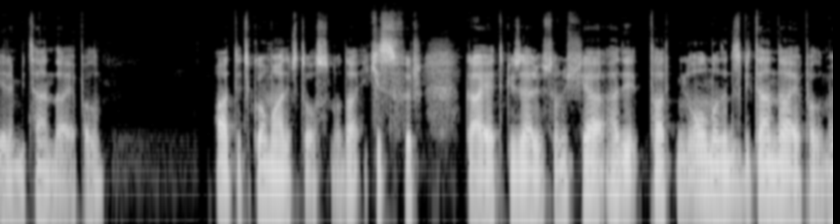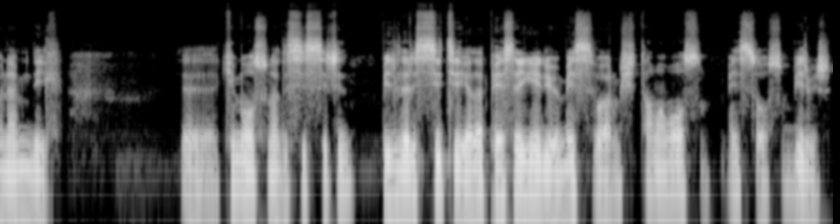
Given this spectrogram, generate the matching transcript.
Gelin bir tane daha yapalım. Atletico Madrid olsun o da 2-0. Gayet güzel bir sonuç. Ya hadi tatmin olmadınız bir tane daha yapalım. Önemli değil. Ee, kim olsun hadi siz seçin. Birileri City ya da PSG diyor. Messi varmış. Tamam olsun. Messi olsun 1-1.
